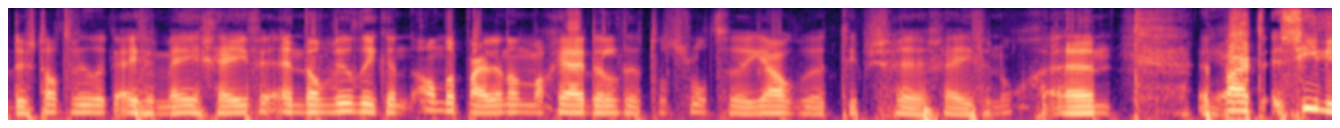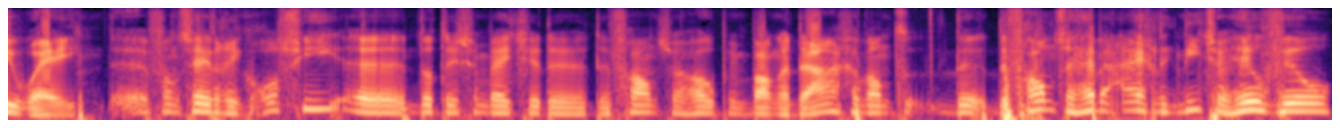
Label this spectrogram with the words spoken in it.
dus dat wil ik even meegeven. En dan wilde ik een ander paard, en dan mag jij de, tot slot jouw tips geven nog. Ehm, het ja. paard Sealyway van Cedric Rossi. dat is een beetje de, de Franse hoop in bange dagen. Want de, de Fransen hebben eigenlijk niet zo heel veel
